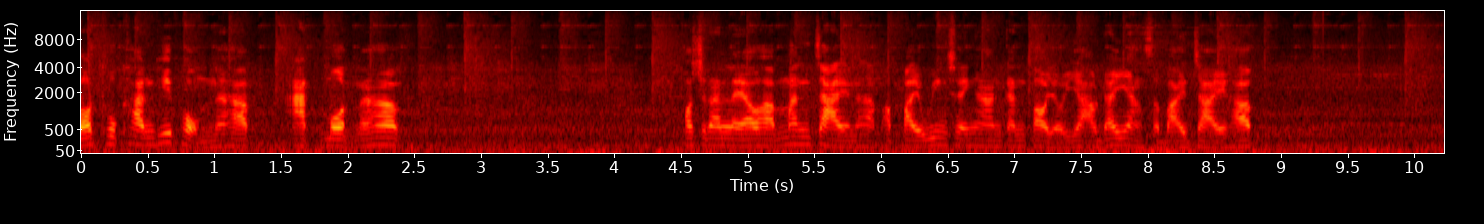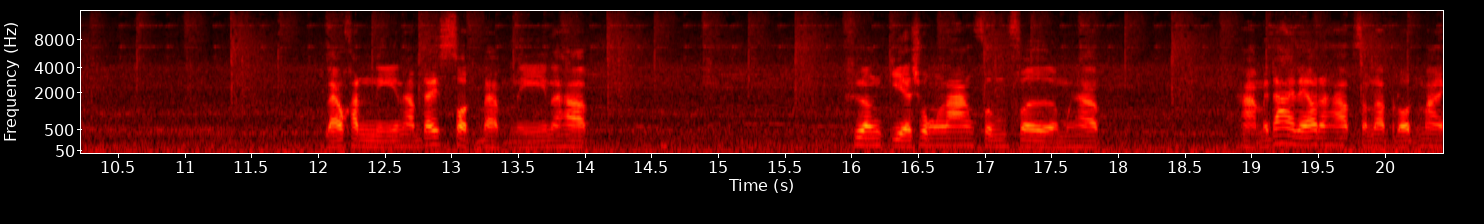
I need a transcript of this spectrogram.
รถทุกคันที่ผมนะครับ อัดหมดนะครับ เพราะฉะนั้นแล้วครับมั่นใจนะครับเอาไปวิ่งใช้งานกันต่อยาวๆ ได้อย่างสบายใจครับ แล้วคันนี้นะครับได้สดแบบนี้นะครับ เครื่องเกียร์ช่วงล่างเฟิร์มๆครับ หาไม่ได้แล้วนะครับสำหรับรถใหม่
